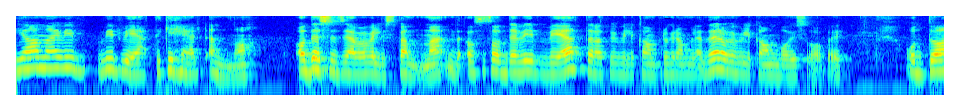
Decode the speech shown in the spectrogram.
Ja, nei, vi, vi vet ikke helt ennå. Og det syns jeg var veldig spennende. Og så det vi vet, er at vi vil ikke ha en programleder, og vi vil ikke ha en voiceover. Og da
